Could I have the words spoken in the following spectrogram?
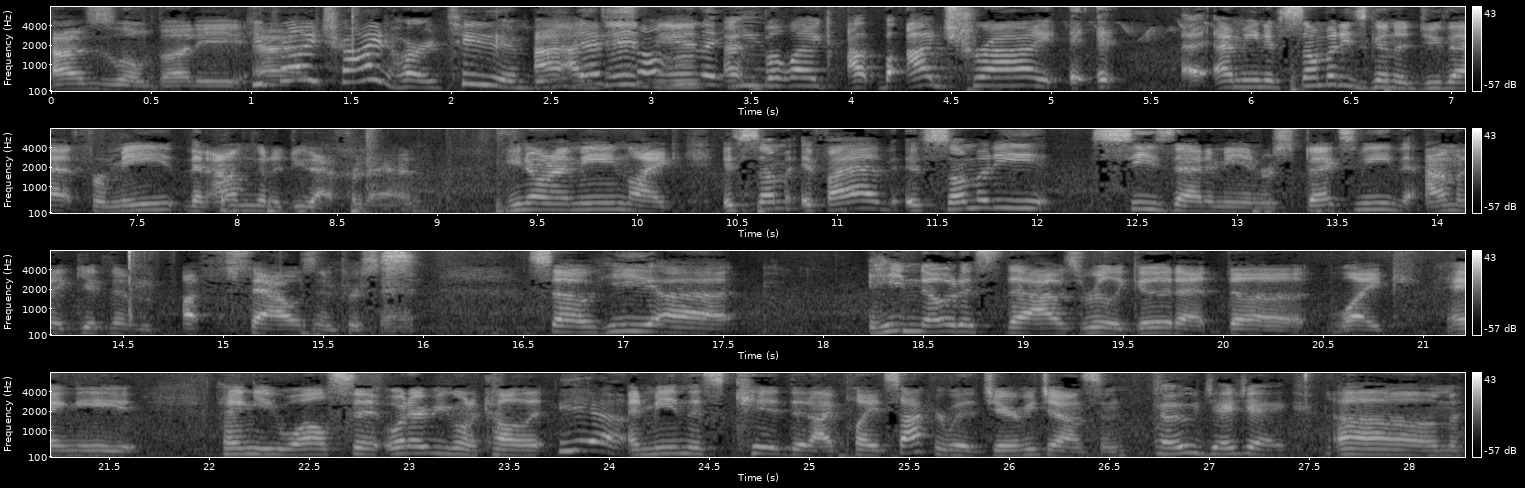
I was his little buddy. you probably tried hard too, and I, I did, man. that I- but like, I, but I try. It, it- I mean, if somebody's gonna do that for me, then I'm gonna do that for them. You know what I mean? Like, if some, if I have, if somebody sees that in me and respects me, then I'm gonna give them a thousand percent. So he, uh, he noticed that I was really good at the like hangy, hangy wall sit, whatever you want to call it. Yeah. And me and this kid that I played soccer with, Jeremy Johnson, oh JJ, um,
